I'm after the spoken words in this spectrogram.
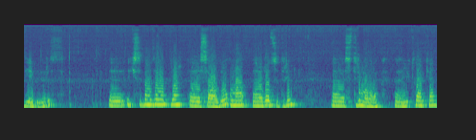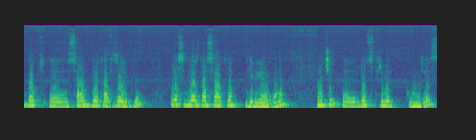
diyebiliriz. E, ikisi benzer yapılar e, sağlıyor ama e, Load Stream e, stream olarak e, yüklerken Load e, Sound direkt hafızaya yüklüyor. Burası biraz daha sağlıklı gibi geldi bana. Onun için e, Load Stream'i kullanacağız.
